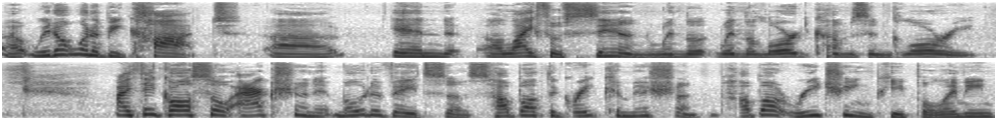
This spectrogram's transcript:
uh, we don't want to be caught uh, in a life of sin when the, when the Lord comes in glory. I think also action, it motivates us. How about the Great Commission? How about reaching people? I mean,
